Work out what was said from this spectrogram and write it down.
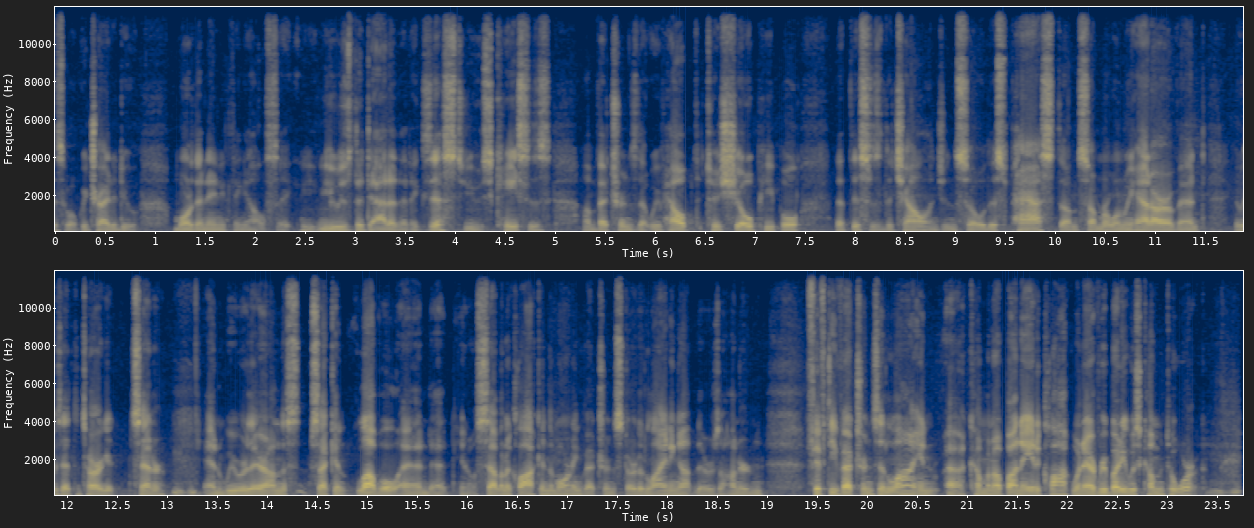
is what we try to do more than anything else. Use the data that exists, use cases of veterans that we've helped to show people that this is the challenge. And so this past um, summer when we had our event, it was at the Target Center, mm-hmm. and we were there on the second level. And at you know seven o'clock in the morning, veterans started lining up. There was 150 veterans in line uh, coming up on eight o'clock when everybody was coming to work, mm-hmm.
